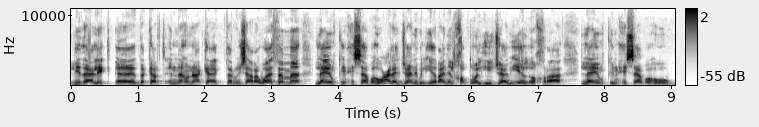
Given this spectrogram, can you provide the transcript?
لذلك آه، ذكرت أن هناك أكثر من إشارة وثم لا يمكن حسابه على الجانب الإيراني. الخطوة الإيجابية الأخرى لا يمكن حسابه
